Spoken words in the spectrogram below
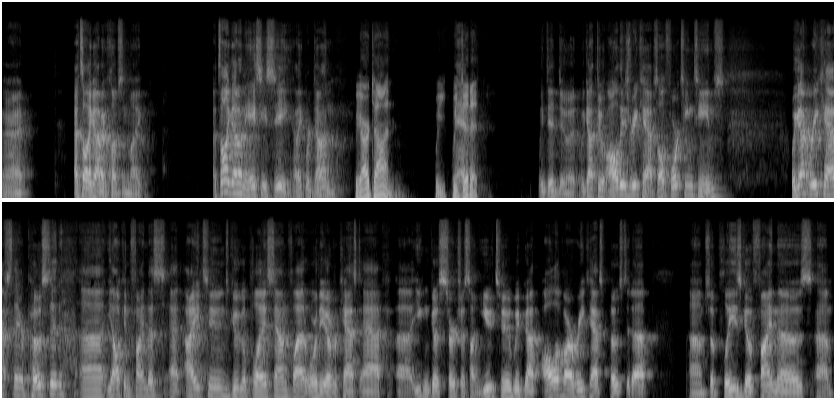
All right. That's all I got on Clemson, Mike. That's all I got on the ACC. I think we're done. We are done. We we Man, did it. We did do it. We got through all these recaps, all 14 teams. We got recaps. They are posted. Uh, y'all can find us at iTunes, Google Play, SoundCloud, or the Overcast app. Uh, you can go search us on YouTube. We've got all of our recaps posted up. Um, so please go find those. Um,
